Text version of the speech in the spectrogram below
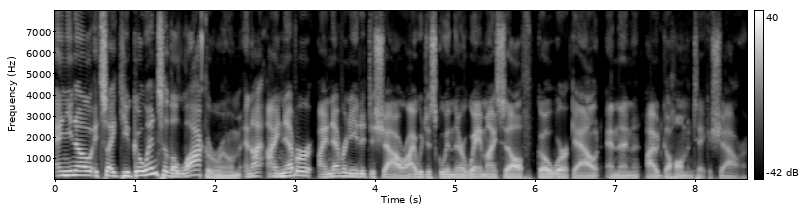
And you know, it's like you go into the locker room, and I, I never, I never needed to shower. I would just go in there, weigh myself, go work out, and then I would go home and take a shower.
